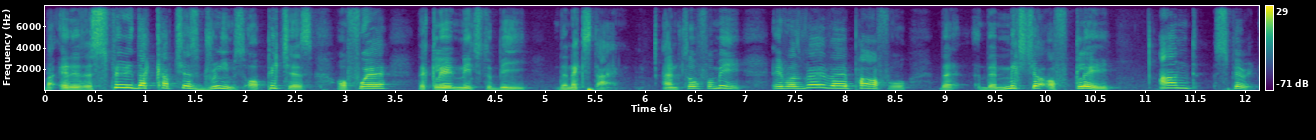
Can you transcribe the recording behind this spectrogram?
but it is the spirit that captures dreams or pictures of where the clay needs to be the next time. And so for me, it was very, very powerful, the, the mixture of clay and spirit.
